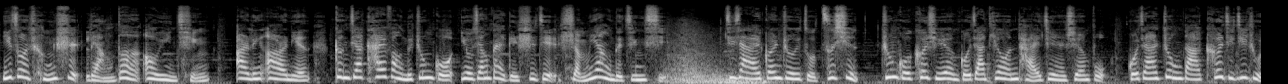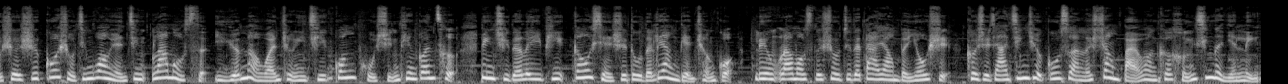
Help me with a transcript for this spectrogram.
一座城市两段奥运情。二零二二年，更加开放的中国又将带给世界什么样的惊喜？接下来关注一组资讯。中国科学院国家天文台近日宣布，国家重大科技基础设施郭守敬望远镜拉莫斯已圆满完成一期光谱巡天观测，并取得了一批高显示度的亮点成果。利用拉莫斯的数据的大样本优势，科学家精确估算了上百万颗恒星的年龄，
